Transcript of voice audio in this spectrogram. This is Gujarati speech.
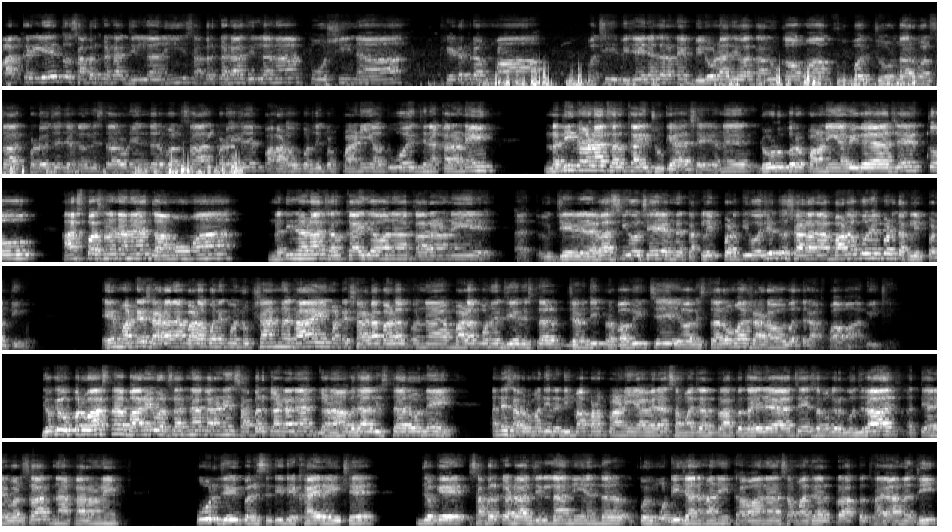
વાત કરીએ તો સાબરકાંઠા જિલ્લાની. સાબરકાંઠા જિલ્લાના પોશીના ખેડબ્રહ્મા પછી વિજયનગર અને ભિલોડા જેવા તાલુકાઓમાં ખૂબ જ જોરદાર વરસાદ પડ્યો છે. જંગલ વિસ્તારોની અંદર વરસાદ પડ્યો છે. પહાડો ઉપરથી પણ પાણી આવતું હોય, જેના કારણે નદી નાળા છલકાઈ ચૂક્યા છે અને રોડ ઉપર પાણી આવી ગયા છે. તો આસપાસના નાના ગામોમાં નદી નાળા છલકાઈ જવાના કારણે જે રહેવાસીઓ છે, એમને તકલીફ પડતી હોય છે. તો શાળાના બાળકોને પણ તકલીફ પડતી હોય. એ માટે શાળાના બાળકોને કોઈ નુકસાન ન થાય, એ માટે શાળા બાળકોના બાળકોને જે વિસ્તાર જળથી પ્રભાવિત છે, એવા વિસ્તારોમાં શાળાઓ બંધ રાખવામાં આવી છે. જોકે ઉપરવાસના ભારે વરસાદના કારણે સાબરકાંઠાના ઘણા બધા વિસ્તારોને અને સાબરમતી નદીમાં પણ પાણી આવ્યાના સમાચાર પ્રાપ્ત થઈ રહ્યા છે. સમગ્ર ગુજરાત અત્યારે વરસાદના કારણે પૂર જેવી પરિસ્થિતિ દેખાઈ રહી છે. જોકે સાબરકાંઠા જિલ્લાની અંદર કોઈ મોટી જાનહાનિ થવાના સમાચાર પ્રાપ્ત થયા નથી.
